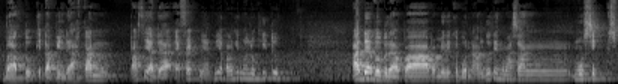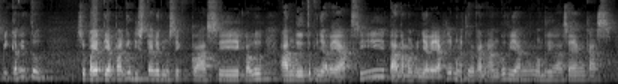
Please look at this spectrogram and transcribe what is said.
Batu kita pindahkan pasti ada efeknya. Ini apalagi makhluk hidup. Ada beberapa pemilik kebun anggur yang memasang musik speaker itu. Supaya tiap pagi di setelin musik klasik. Lalu anggur itu punya reaksi tanaman punya reaksi menghasilkan anggur yang memberi rasa yang khas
